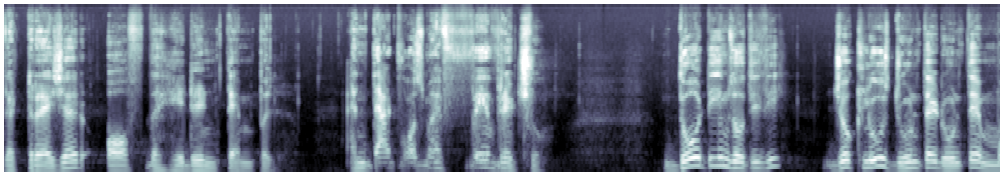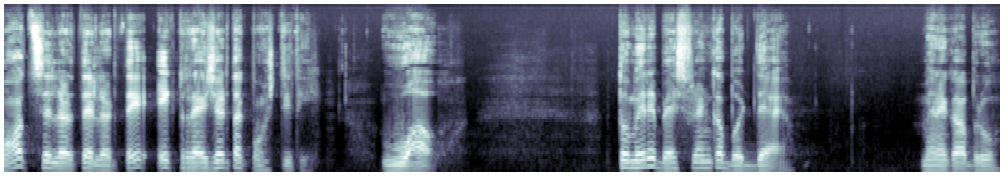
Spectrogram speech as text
the treasure of the hidden temple and that was my favourite show दो टीम्स होती थी, जो क्लूज ढूंढते ढूंढते मौत से लड़ते लड़ते एक ट्रेजर तक पहुँचती थी। वाओ तो मेरे बेस्ट फ्रेंड का बर्थडे आया। मैंने कहा ब्रो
